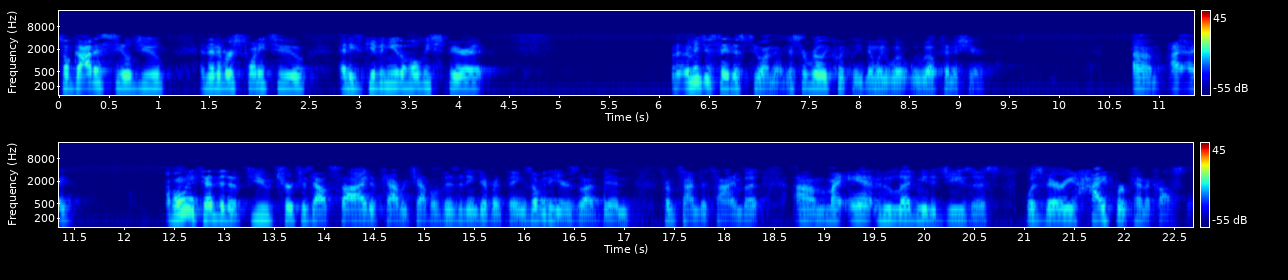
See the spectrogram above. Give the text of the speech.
so God has sealed you. And then in verse 22, and He's given you the Holy Spirit. Let me just say this too on that, just really quickly, then we will, we will finish here. Um, I, I, I've only attended a few churches outside of Calvary Chapel visiting different things over the years that I've been from time to time, but um, my aunt who led me to Jesus was very hyper Pentecostal.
